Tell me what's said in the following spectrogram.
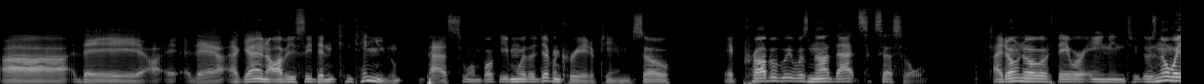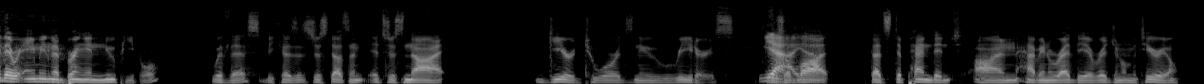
Uh, they uh, they again obviously didn't continue past one book, even with a different creative team. So it probably was not that successful. I don't know if they were aiming to. There's no way they were aiming to bring in new people with this because it just doesn't. It's just not geared towards new readers. There's yeah, a yeah. lot that's dependent on having read the original material.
